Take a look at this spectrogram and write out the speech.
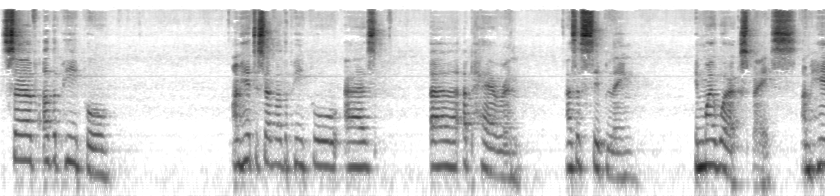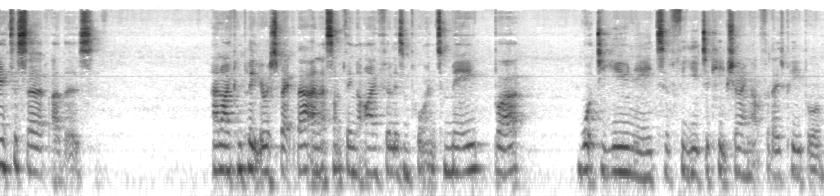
serve other people. I'm here to serve other people as a, a parent, as a sibling, in my workspace. I'm here to serve others. And I completely respect that, and that's something that I feel is important to me. But what do you need to, for you to keep showing up for those people?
